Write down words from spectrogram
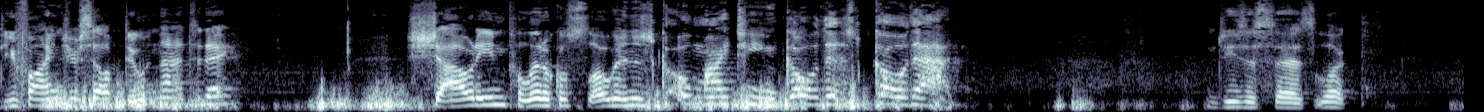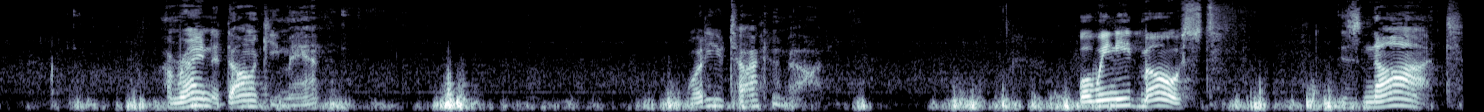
Do you find yourself doing that today? Shouting political slogans, go my team, go this, go that. And Jesus says, Look, I'm riding a donkey, man. What are you talking about? What we need most is not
